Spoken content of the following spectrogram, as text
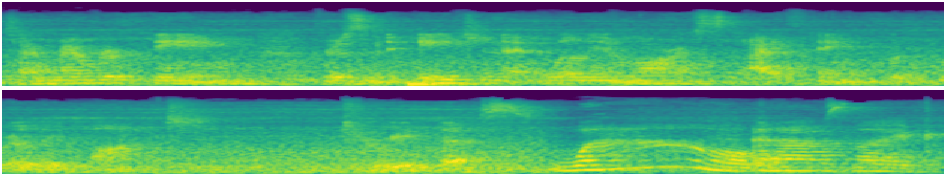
So I remember being there's an agent at William Morris that I think would really want to read this. Wow. And I was like,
